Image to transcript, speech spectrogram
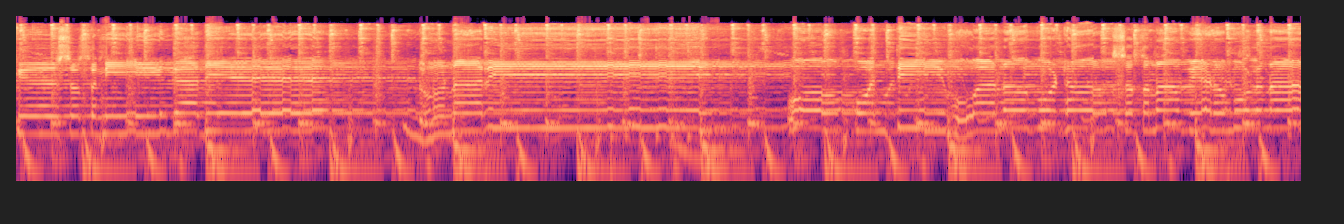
કે સપની ગાદે ધોનારી ઓ કોંતી ભુવાનો ગોઠ સતના વેણ બોલનારી.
